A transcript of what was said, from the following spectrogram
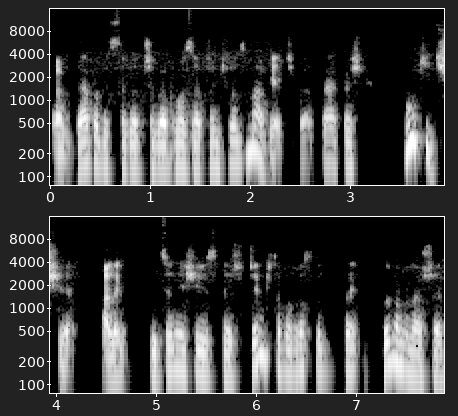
prawda? Wobec tego trzeba było zacząć rozmawiać, prawda? Jakoś kłócić się, ale kłócenie się jest też czymś, co po prostu wpływa na nasze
